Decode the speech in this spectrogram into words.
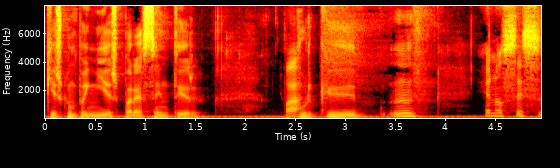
que as companhias parecem ter. Pá, porque. Hum, eu não sei se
